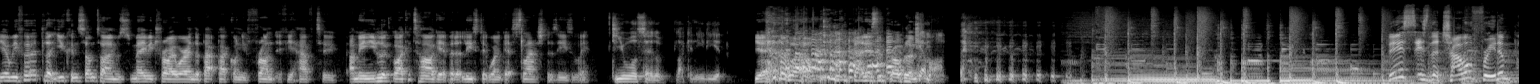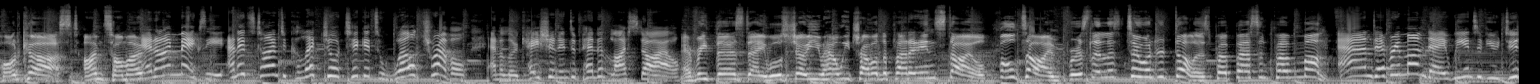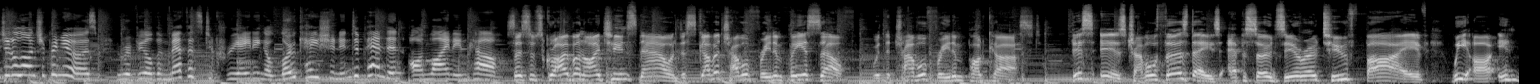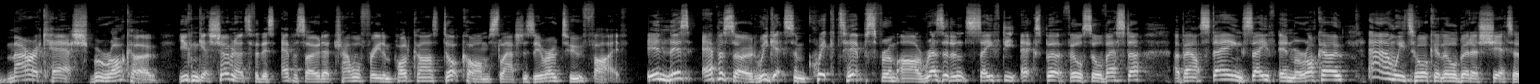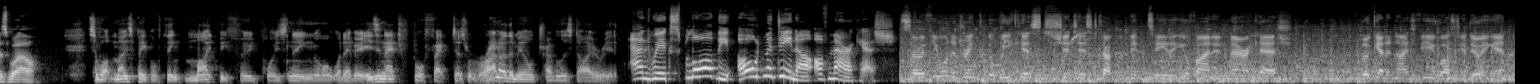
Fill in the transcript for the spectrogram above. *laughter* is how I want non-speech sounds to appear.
Yeah, we've heard that you can sometimes maybe try wearing the backpack on your front if you have to. I mean, you look like a target, but at least it won't get slashed as easily. Do you also look like an idiot? Yeah, *laughs* well, that is the problem. Come on. *laughs* This is the Travel Freedom Podcast. I'm Tomo. And I'm Megsy, and it's time to collect your ticket to world travel and a location independent lifestyle. Every Thursday, we'll show you how we travel the planet in style, full time, for as little as $200 per person per month. And every Monday, we interview digital entrepreneurs who reveal the methods to creating a location independent online income. So subscribe on iTunes now and discover travel freedom for yourself with the Travel Freedom Podcast. This is Travel Thursdays, episode 025. We are in Marrakesh, Morocco. You can get show notes for this episode at travelfreedompodcast.com slash 025. In this episode, we get some quick tips from our resident safety expert, Phil Sylvester, about staying safe in Morocco, and we talk a little bit of shit as well. So, what most people think might be food poisoning or whatever is in actual fact just run of the mill traveller's diarrhea. And we explore the old Medina of Marrakesh. So if you want to drink the weakest, shittest cup of mint tea that you'll find in Marrakesh, but get a nice view whilst you're doing it,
